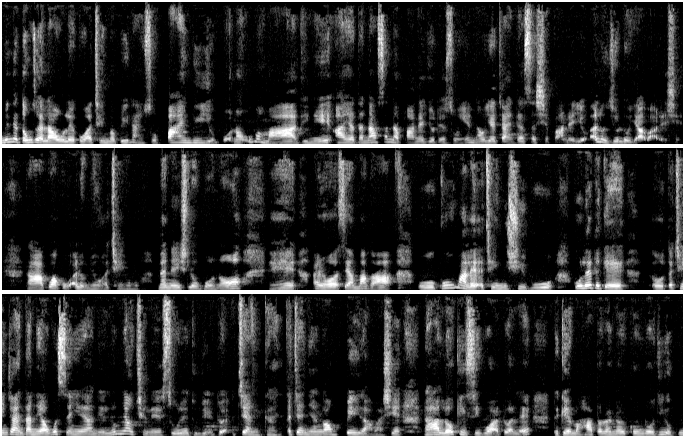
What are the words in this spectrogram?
မိနစ်30လောက်ကိုလည်းကိုယ်အချိန်မပေးနိုင်ဆိုပိုင်းပြီးရွတ်ပေါ့နော်ဥပမာဒီနေ့အာယတနာ12ပါးနဲ့ရွတ်တယ်ဆိုရင်နောက်ရက်ကျရင်ဓာတ်18ပါးနဲ့ရွတ်အဲ့လိုရွတ်လို့ရပါတယ်ရှင်ဒါကကိုယ့်ကိုယ်အဲ့လိုမျိုးအချိန်ကို manage လုပ်ပေါ့နော်အဲအဲ့တော့ဆရာမကဟိုကိုယ်မှလည်းအချိန်မရှိဘူးကိုယ်လည်းတကယ် ဟိုတချင်ကြရင်တန်တရားဝတ်စင်ရကနေလွတ်မြောက်ခြင်းနဲ့ဆိုတဲ့သူတွေအတွက်အကြံကန်အကြံဉာဏ်ကောင်းပေးတာပါရှင်ဒါကလောကီစီးပွားအတွက်လည်းတကယ်မဟာတရဏဂုံတော်ကြီးကိုပူ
